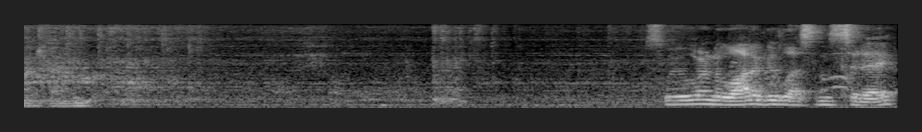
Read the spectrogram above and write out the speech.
Much fun. So we learned a lot of good lessons today.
